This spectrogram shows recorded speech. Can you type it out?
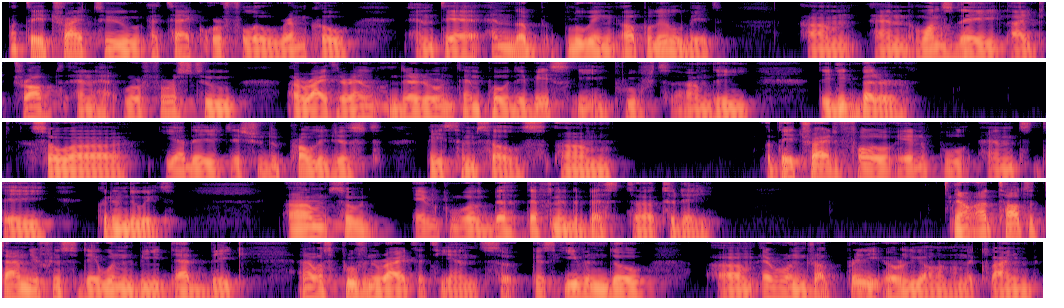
but they tried to attack or follow Remco, and they end up blowing up a little bit. Um, and once they like dropped and were forced to uh, ride their own, their own tempo, they basically improved. Um, they they did better. So uh, yeah, they, they should have probably just paced themselves. Um, but they tried to follow Evenepoel and they couldn't do it. Um, so Evenepoel was definitely the best uh, today. Now I thought the time difference today wouldn't be that big, and I was proven right at the end. So because even though um, everyone dropped pretty early on on the climb,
